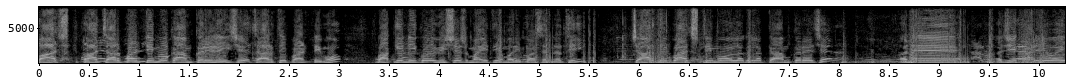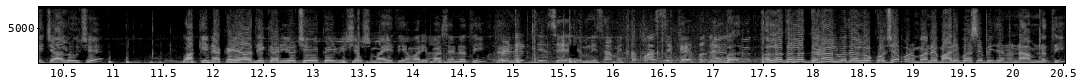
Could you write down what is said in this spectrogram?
પાંચ પાંચ ચાર પાંચ ટીમો કામ કરી રહી છે ચારથી પાંચ ટીમો. બાકીની કોઈ વિશેષ માહિતી અમારી પાસે નથી. ચારથી પાંચ ટીમો અલગ અલગ કામ કરે છે અને હજી કાર્યવાહી ચાલુ છે. બાકીના કયા અધિકારીઓ છે એ કઈ વિશેષ માહિતી અમારી પાસે નથી. જે છે એમની સામે તપાસ છે કે બધા બ- અલગ અલગ ઘણા બધા લોકો છે પણ મને મારી પાસે બીજાના નામ નથી.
